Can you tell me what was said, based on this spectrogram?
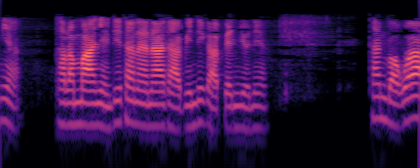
เนี่ยทรมานอย่างที่ท่านนานาถาปินทิกาเป็นอยู่เนี่ย ท่านบอกว่า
